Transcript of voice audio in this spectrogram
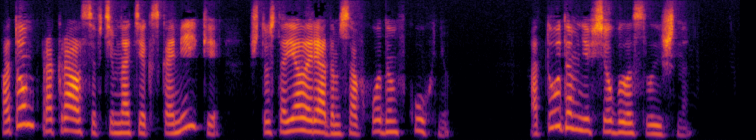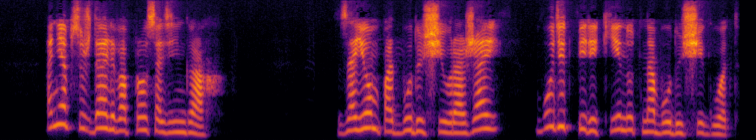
Потом прокрался в темноте к скамейке, что стояла рядом со входом в кухню. Оттуда мне все было слышно. Они обсуждали вопрос о деньгах. Заем под будущий урожай будет перекинут на будущий год,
